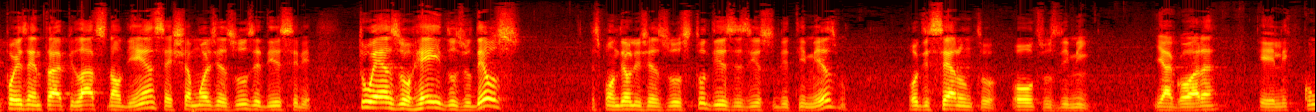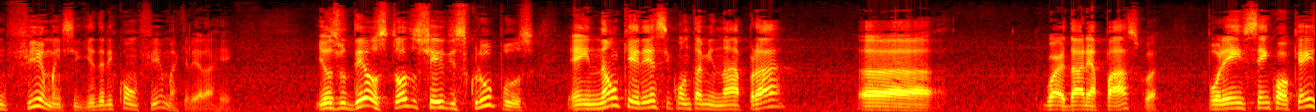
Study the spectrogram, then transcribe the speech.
pois, a entrar Pilatos na audiência e chamou Jesus e disse-lhe: Tu és o rei dos judeus? Respondeu-lhe Jesus: Tu dizes isso de ti mesmo? Ou disseram-te outros de mim? E agora ele confirma, em seguida ele confirma que ele era rei. E os judeus, todos cheios de escrúpulos, em não querer se contaminar para uh, ah, guardarem a Páscoa, porém sem qualquer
